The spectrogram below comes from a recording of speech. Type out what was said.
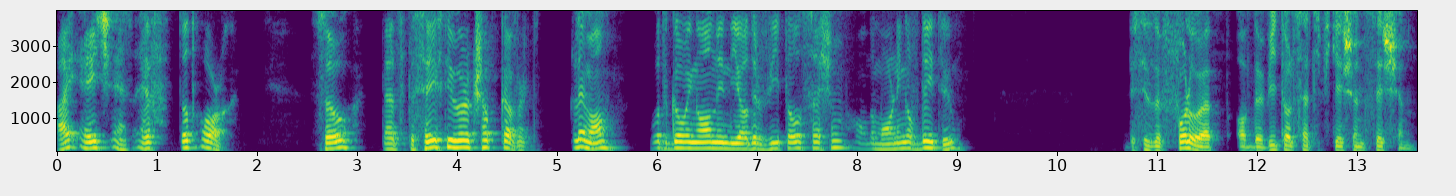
ihsf.org. So that's the safety workshop covered. Clement, what's going on in the other VTOL session on the morning of day two? This is a follow up of the VTOL certification session.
